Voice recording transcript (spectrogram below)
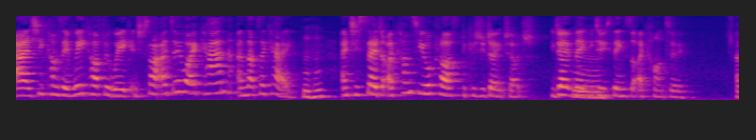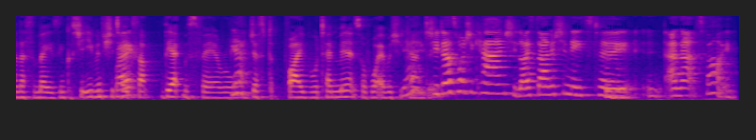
And she comes in week after week, and she's like, I do what I can, and that's okay. hmm And she said, I come to your class because you don't judge. You don't make me Mm. do things that I can't do. And that's amazing because she even if she Right. takes up the atmosphere or Yeah. just five or ten minutes of whatever she yeah, can do. she does what she can. She lies down if she needs to, Mhm. and that's fine.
